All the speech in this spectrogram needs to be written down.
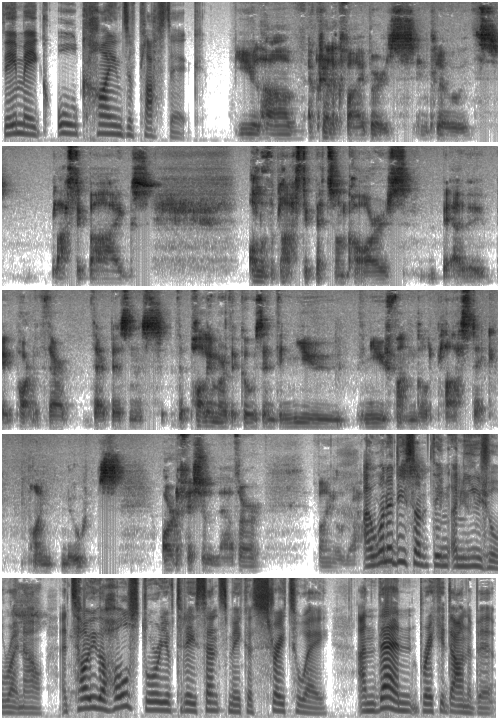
They make all kinds of plastic. You'll have acrylic fibres in clothes, plastic bags, all of the plastic bits on cars, a uh, big part of their, their business. The polymer that goes in the new the newfangled plastic, pound notes, artificial leather, vinyl. I want to do something unusual right now and tell you the whole story of today's sense maker straight away, and then break it down a bit.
